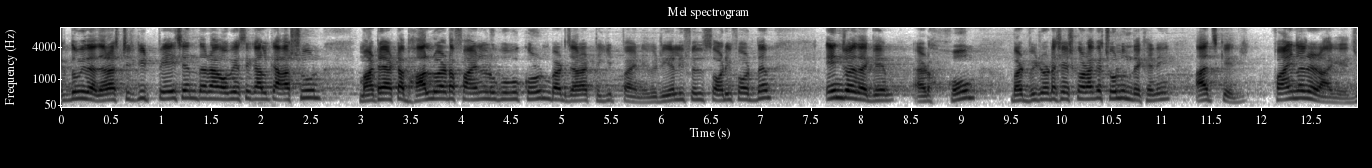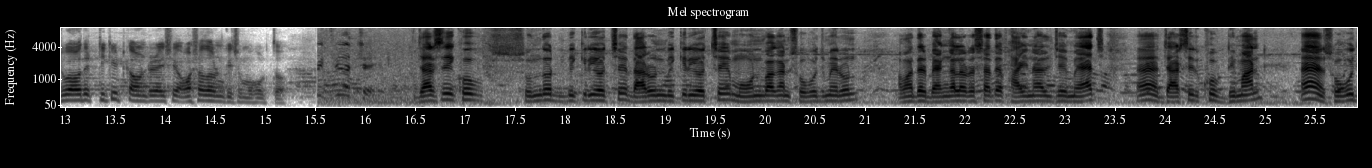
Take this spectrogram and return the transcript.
একদমই তাই। যারা টিকিট পেয়েছেন তারা অবভিয়াসলি কালকে আসুন মাঠে একটা ভালো একটা ফাইনাল উপভোগ করুন বাট যারা টিকিট পায়নি we really feel sorry for them enjoy the game at home but ভিডিওটা শেষ করার আগে চলুন দেখে নিই আজকে ফাইনালের আগে যুবাবদের টিকিট কাউন্টারে এসে অসাধারণ কিছু মুহূর্ত। জার্সি খুব সুন্দর বিক্রি হচ্ছে দারুণ বিক্রি হচ্ছে। মোহনবাগান সবুজ মেরুন। আমাদের ব্যাঙ্গালোরের সাথে ফাইনাল যে ম্যাচ হ্যাঁ জার্সির খুব ডিমান্ড হ্যাঁ সবুজ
